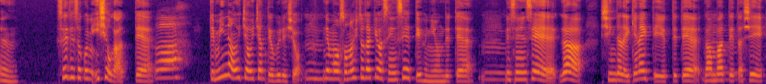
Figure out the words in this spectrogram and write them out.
うん。それでそこに遺書があって。うわでみんなおいちゃんおいちゃんって呼ぶでしょ、うん。でもその人だけは先生っていうふうに呼んでてうん。で先生が死んだらいけないって言ってて頑張ってたし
